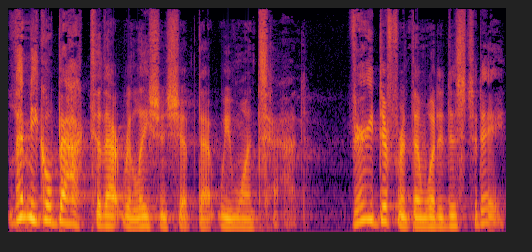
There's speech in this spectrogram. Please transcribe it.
Let me go back to that relationship that we once had. Very different than what it is today.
